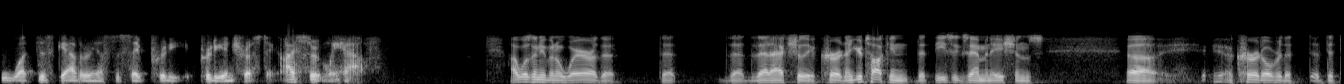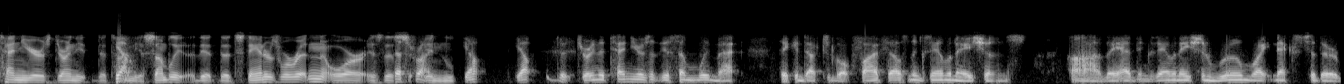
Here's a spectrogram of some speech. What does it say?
what this gathering has to say pretty pretty interesting. I certainly have. I wasn't even aware that that that actually occurred. Now you're talking that these examinations uh, occurred over the the ten years during the, the time yeah. the assembly the, the standards were written, or is this? That's right. In... Yep, yep. during the ten years that the assembly met, they conducted about five thousand examinations. Uh, they had an examination room right next to their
